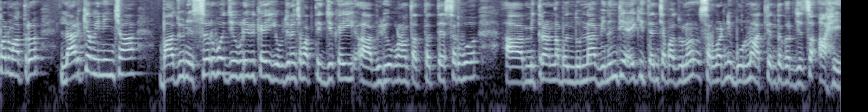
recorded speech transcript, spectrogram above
पण मात्र लाडक्या बहिणींच्या बाजूने सर्व जेवढे बी काही योजनेच्या बाबतीत जे काही व्हिडिओ बनवतात तर त्या सर्व मित्रांना बंधूंना विनंती आहे की त्यांच्या बाजूनं सर्वांनी बोलणं अत्यंत गरजेचं आहे.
